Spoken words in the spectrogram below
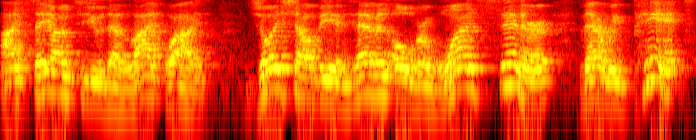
I say unto you that likewise Joy shall be in heaven over one sinner that repents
